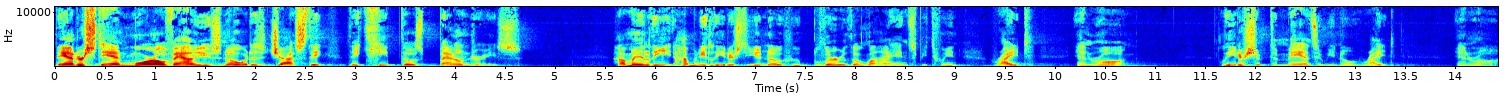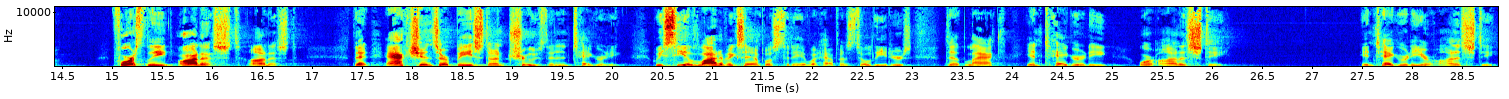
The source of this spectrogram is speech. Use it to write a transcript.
They understand moral values, know what is just. They, they keep those boundaries. How many, how many leaders do you know who blur the lines between right and wrong? Leadership demands that we know right and wrong. Fourthly, honest. Honest that actions are based on truth and integrity. We see a lot of examples today of what happens to leaders that lack integrity or honesty. Integrity or honesty.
